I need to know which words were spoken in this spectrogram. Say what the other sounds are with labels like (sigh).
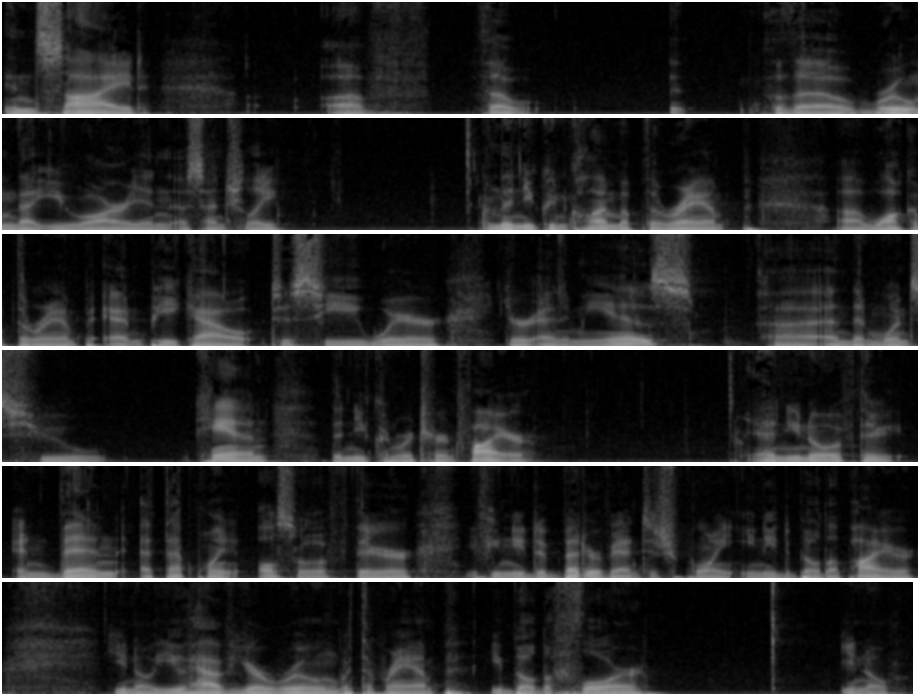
inside of the the room that you are in essentially. And then you can climb up the ramp uh, walk up the ramp and peek out to see where your enemy is. Uh, and then once you can then you can return fire. And you know if they and then at that point also if they're if you need a better vantage point you need to build up higher. You know you have your room with the ramp you build a floor you know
